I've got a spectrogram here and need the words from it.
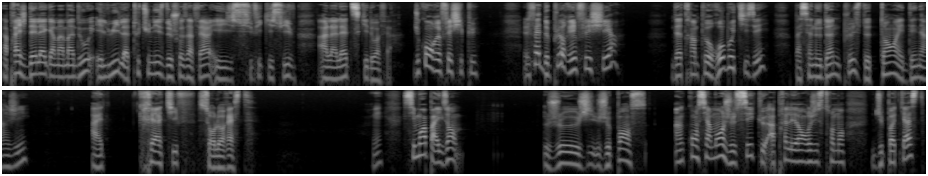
Après, je délègue à Mamadou et lui, il a toute une liste de choses à faire et il suffit qu'il suive à la lettre ce qu'il doit faire. Du coup, on réfléchit plus. Et le fait de plus réfléchir, d'être un peu robotisé, bah, ça nous donne plus de temps et d'énergie à être créatif sur le reste. si moi, par exemple, je pense inconsciemment, je sais qu'après l'enregistrement du podcast,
